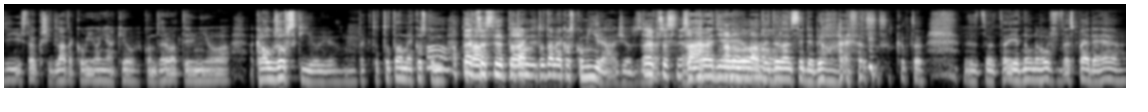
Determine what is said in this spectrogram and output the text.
tý, z toho křídla takového nějakého konzervativního a, a klauzovského, že no, tak to, to tam jako zkom, no, a to, je to, přesně to, tam, to tam jako skomírá, že jo, to je přesně, zahradil ano, ano, a ty tyhle si debilové, to, to, to, to, to, jednou nohou v SPD a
